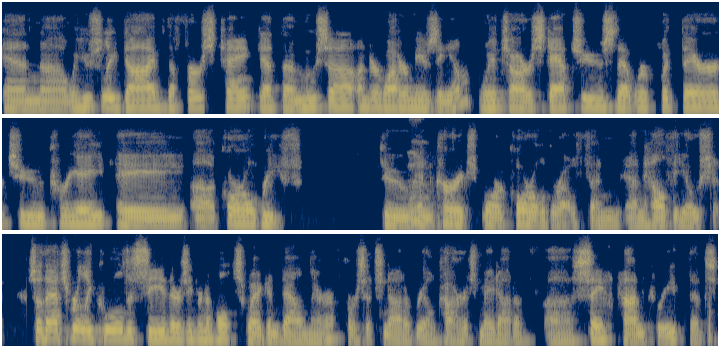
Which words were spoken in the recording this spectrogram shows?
and uh, we usually dive the first tank at the Musa Underwater Museum, which are statues that were put there to create a uh, coral reef to encourage more coral growth and, and healthy ocean. So that's really cool to see. There's even a Volkswagen down there. Of course, it's not a real car. It's made out of uh, safe concrete that's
